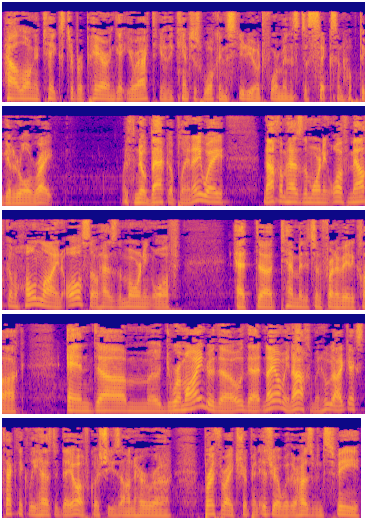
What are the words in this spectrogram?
how long it takes to prepare and get your act together. You can't just walk in the studio at four minutes to six and hope to get it all right with no backup plan. Anyway, Nachum has the morning off. Malcolm Hoenlein also has the morning off at uh, 10 minutes in front of 8 o'clock. And um, a reminder, though, that Naomi Nachman, who I guess technically has the day off because she's on her uh, birthright trip in Israel with her husband Svi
